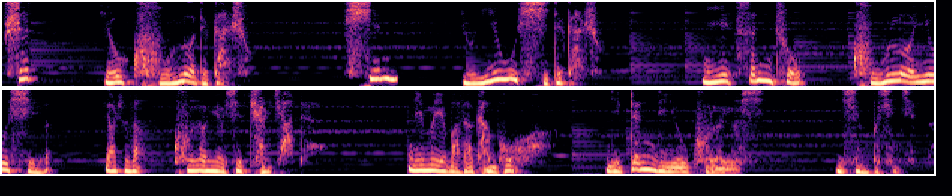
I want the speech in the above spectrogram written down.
身有苦乐的感受，心有忧喜的感受。你生出苦乐忧喜了，要知道苦乐忧喜全是假的，你没有把它看破，你真的有苦乐忧喜，你心不清净了。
